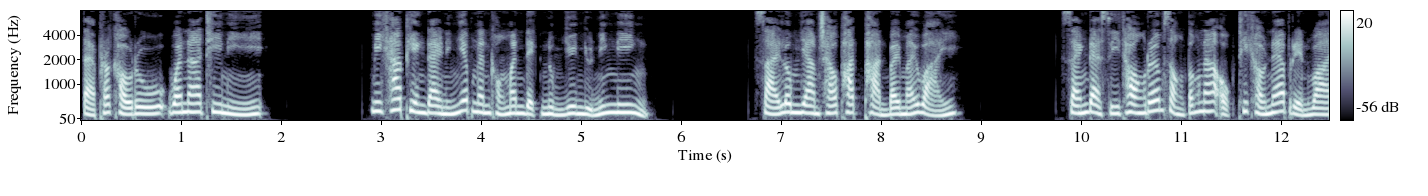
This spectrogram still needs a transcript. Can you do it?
แต่เพราะเขารู้ว่าหน้าที่นี้ มีค่าเพียงใดในเงียบเงินของมันเด็กหนุ่มยืนอยู่นิ่งๆ สายลมยามเช้าพัดผ่านใบไม้ไหว แสงแดดสีทองเริ่มส่องต้องหน้าอกที่เขาแนบเหรียญไว้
